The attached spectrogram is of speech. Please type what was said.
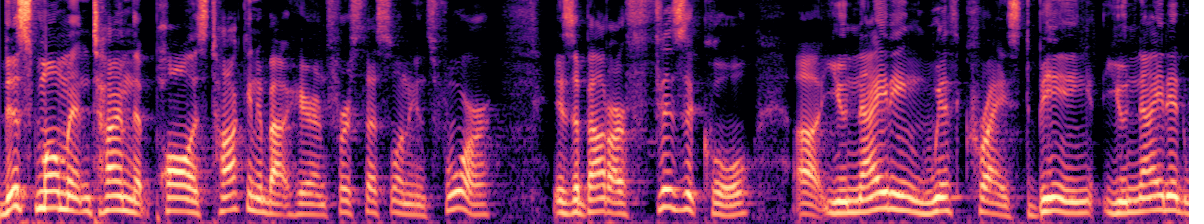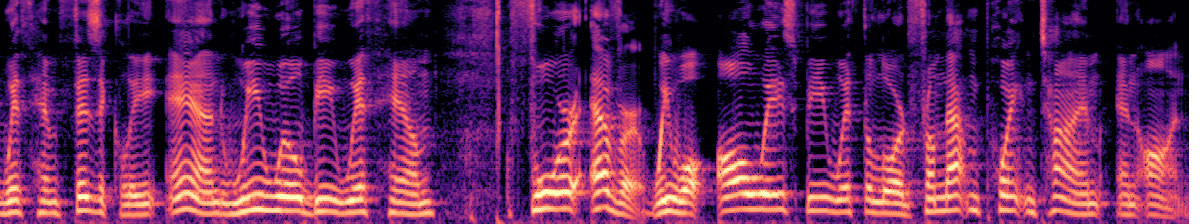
This moment in time that Paul is talking about here in 1 Thessalonians 4 is about our physical uh, uniting with Christ, being united with Him physically, and we will be with Him forever. We will always be with the Lord from that point in time and on.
